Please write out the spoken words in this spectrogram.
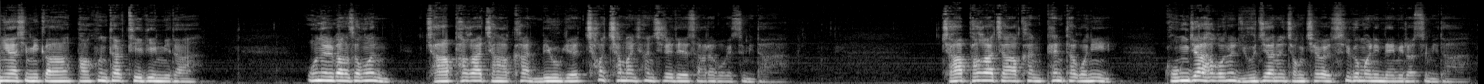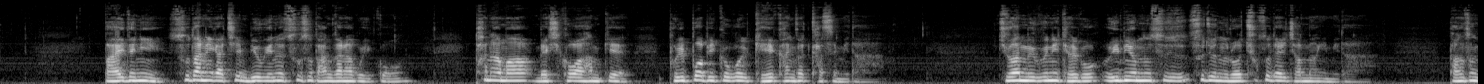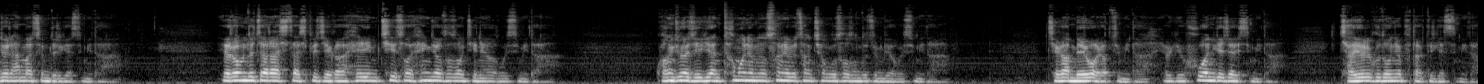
안녕하십니까 박훈탁TV입니다. 오늘 방송은 좌파가 장악한 미국의 처참한 현실에 대해서 알아보겠습니다. 좌파가 장악한 펜타곤이 공자 학원을 유지하는 정책을 슬그머니 내밀었습니다. 바이든이 수단에 갇힌 미국인을 수수방관하고 있고 파나마, 멕시코와 함께 불법 입국을 계획한 것 같습니다. 주한미군이 결국 의미 없는 수준으로 축소될 전망입니다. 방송 전에 한 말씀 드리겠습니다. 여러분들 잘 아시다시피 제가 해임 취소 행정소송 진행하고 있습니다. 광주가 제기한 터무니없는 손해배상 청구 소송도 준비하고 있습니다. 제가 매우 어렵습니다. 여기 후원 계좌 있습니다. 자율 구독료 부탁드리겠습니다.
